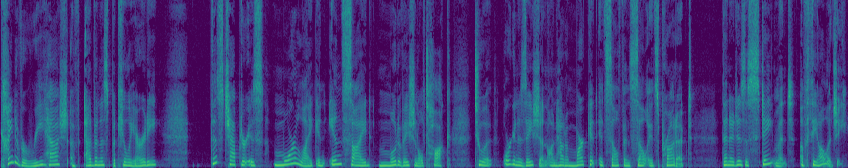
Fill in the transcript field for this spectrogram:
kind of a rehash of Adventist peculiarity, this chapter is more like an inside motivational talk to an organization on how to market itself and sell its product than it is a statement of theology.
